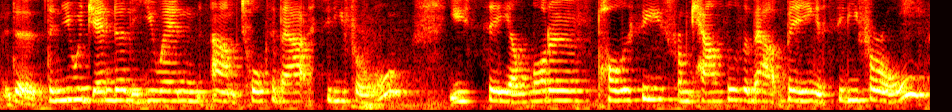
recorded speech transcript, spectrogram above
the, the new agenda, the UN um, talks about a city for all, you see a lot of policies from councils about being a city for all.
